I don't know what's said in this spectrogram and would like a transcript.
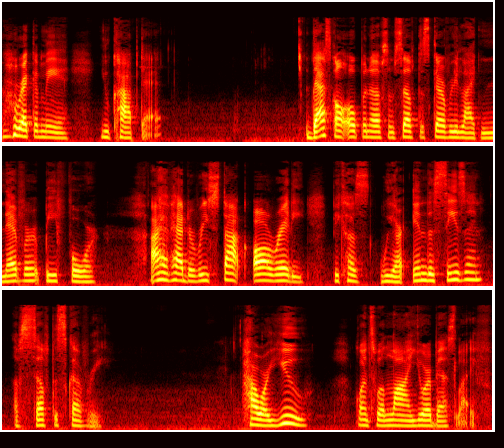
recommend you cop that. That's going to open up some self discovery like never before. I have had to restock already because we are in the season of self discovery. How are you going to align your best life?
